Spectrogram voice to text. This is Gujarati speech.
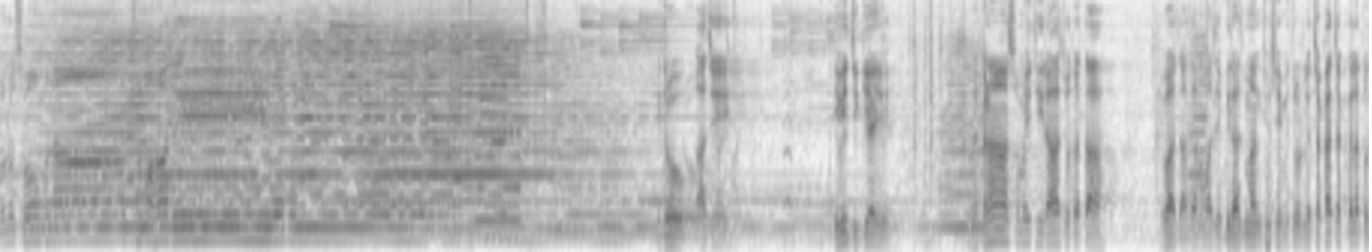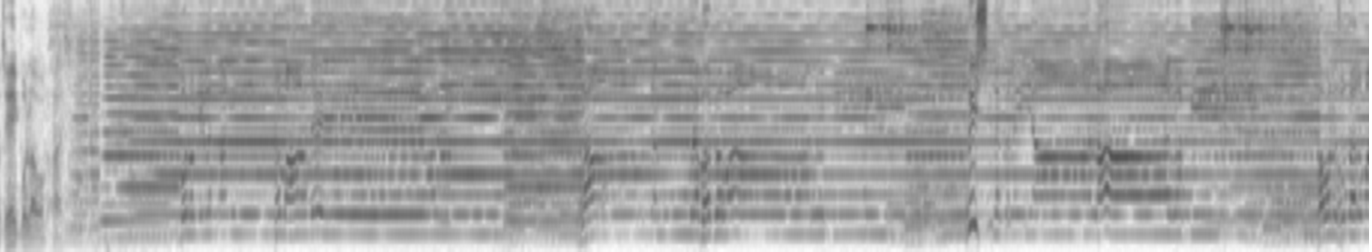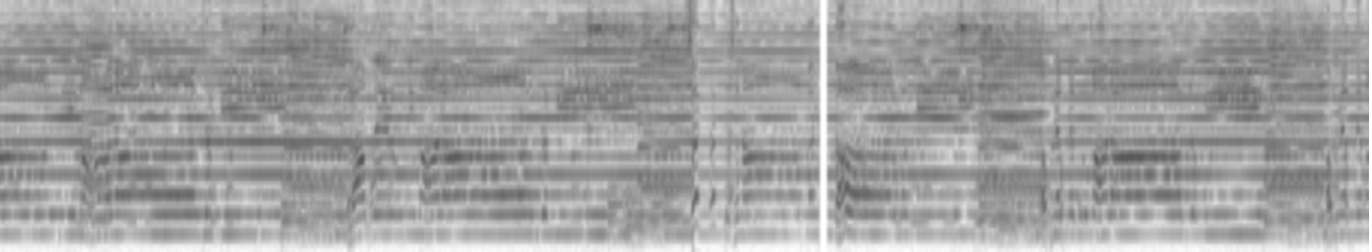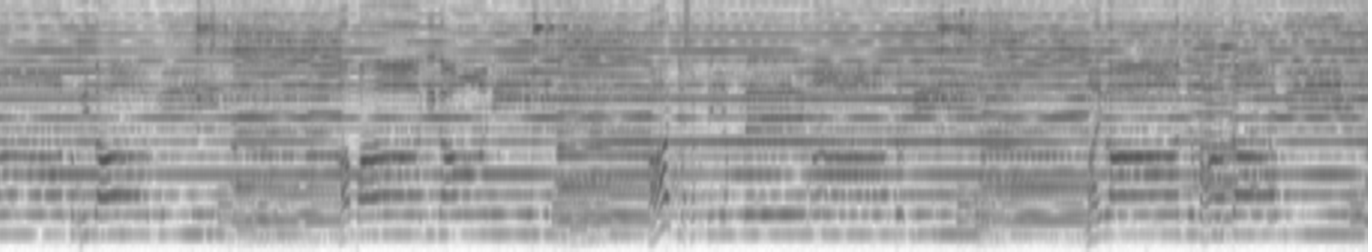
બોલો સોમનાથ મહાદેવ. મિત્રો, આજે એવી જગ્યાએ ઘણા સમયથી રાહ જોતા હતા એવા દાદાનું આજે બિરાજમાન થયું છે મિત્રો, એટલે ચકાચક પહેલા તો જય બોલાવો ખાસ. બોલો નીલકંઠ મહાદેવ. રામચંદ્ર ભગવાન. કૃષ્ણ કનૈયા લાલ કી. પવન સુત હનુમાનજી મહારાજ કી. રામદેવજી મહારાજ કી. સત્ય સનાતન ધર્મ કી. અપને અપને ગુરુ મહારાજ કી. અપને અપને માત પિતા કી. પાપાગિગાની આજ શક્તિ અંબે માત કી મહિરાજ માતા કી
